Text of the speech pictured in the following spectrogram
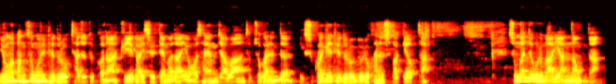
영어 방송을 되도록 자주 듣거나 기회가 있을 때마다 영어 사용자와 접촉하는 등 익숙하게 되도록 노력하는 수밖에 없다. 순간적으로 말이 안 나온다.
